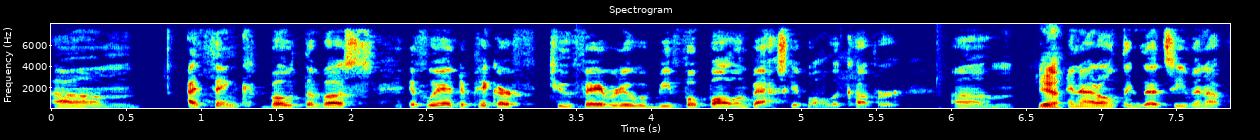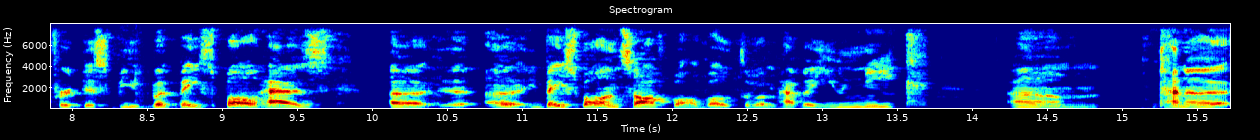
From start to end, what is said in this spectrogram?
um, I think both of us, if we had to pick our two favorite, it would be football and basketball to cover. Um, Yeah. and I don't think that's even up for dispute. But baseball has, uh, uh, baseball and softball, both of them have a unique, um, kind of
